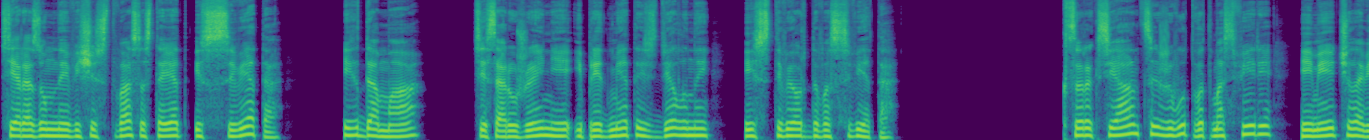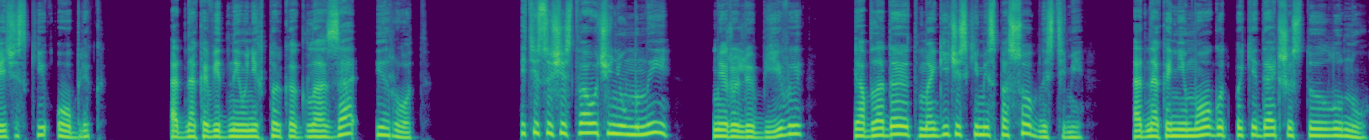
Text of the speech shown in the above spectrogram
Все разумные вещества состоят из света, их дома, все сооружения и предметы сделаны из твердого света. Ксараксианцы живут в атмосфере и имеют человеческий облик. Однако видны у них только глаза и рот. Эти существа очень умны, миролюбивы и обладают магическими способностями, однако не могут покидать шестую луну.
